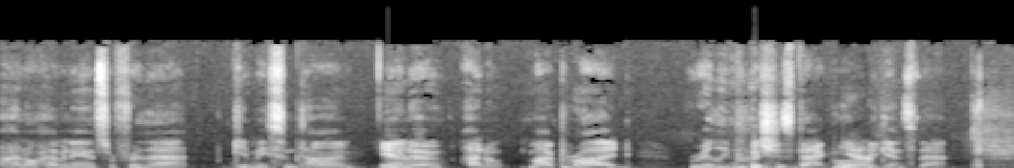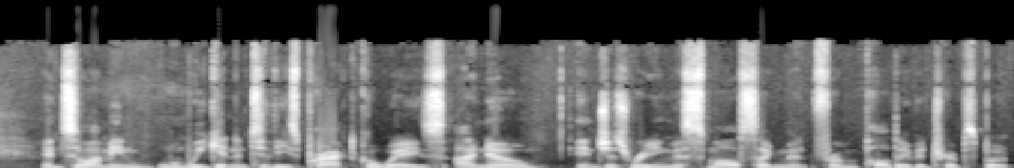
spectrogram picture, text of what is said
I don't have an answer for that. Give me some time. Yeah. You know, I don't my pride really pushes back hard Yeah. against that. And so, I mean, when we get into these practical ways, I know in just reading this small segment from Paul David Tripp's book,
